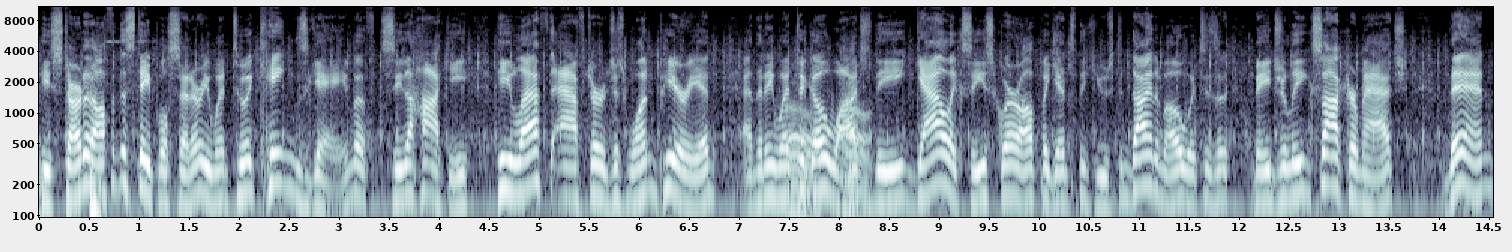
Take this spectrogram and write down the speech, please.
He started off at the Staples Center. He went to a Kings game to see the hockey. He left after just one period, and then he went to Oh, go watch oh. the Galaxy square off against the Houston Dynamo, which is a Major League Soccer match. Then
